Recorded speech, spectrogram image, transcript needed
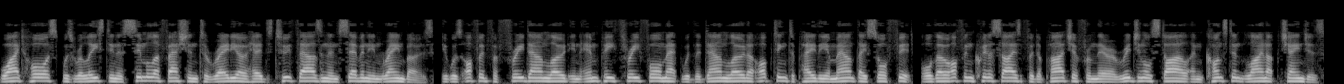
White Horse was released in a similar fashion to Radiohead's 2007 In Rainbows. It was offered for free download in MP3 format with the downloader opting to pay the amount they saw fit, although often criticized for departure from their original style and constant lineup changes,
